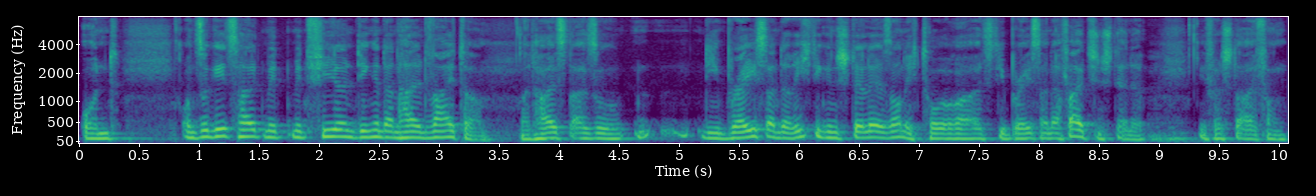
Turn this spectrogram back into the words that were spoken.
Und, und so geht's halt mit, mit vielen Dingen dann halt weiter. Das heißt also, die Brace an der richtigen Stelle ist auch nicht teurer als die Brace an der falschen Stelle, die Versteifung.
